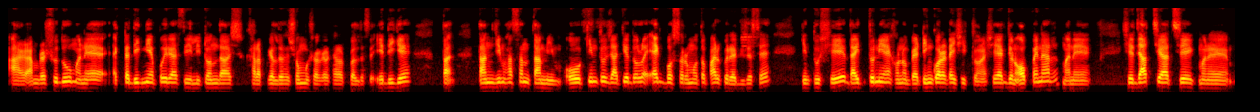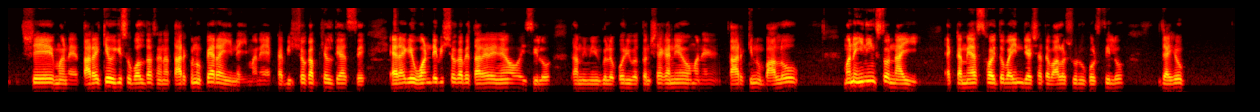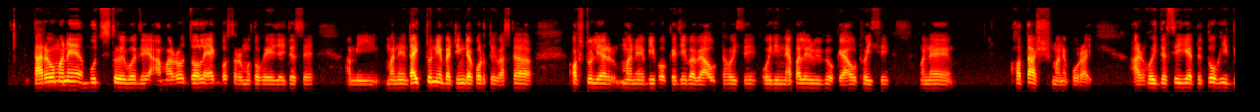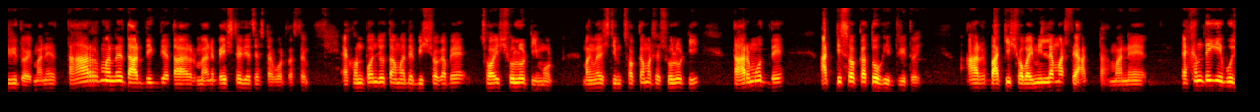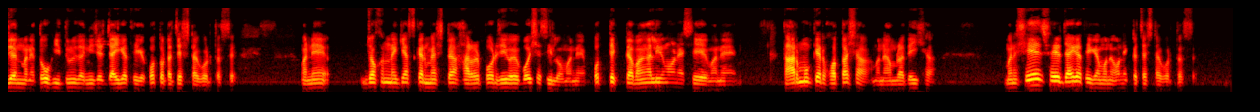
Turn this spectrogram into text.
আর আমরা শুধু মানে একটা দিক নিয়ে পড়ে আছি, লিটন দাস খারাপ খেলতেছে, সৌম্য সরকার খারাপ খেলতেছে। এদিকে তানজিম হাসান তামিম, ও কিন্তু জাতীয় দলে এক বছরের মতো পার করে দিতেছে, কিন্তু সে দায়িত্ব নিয়ে এখনও ব্যাটিং করাটাই শিখতো না। সে একজন ওপেনার মানে সে যাচ্ছে আছে মানে সে মানে তারা কেউ কিছু বলতেছে না, তার কোনো প্যারাই নেই। মানে একটা বিশ্বকাপ খেলতে আসছে, এর আগে ওয়ানডে বিশ্বকাপে তারা নেওয়া হয়েছিল, তামিম এগুলো পরিবর্তন, সেখানেও মানে তার কিন্তু ভালো মানে ইনিংস তো নাই। একটা ম্যাচ হয়তো বা ইন্ডিয়ার সাথে ভালো শুরু করছিল। যাই হোক, তারও মানে বুঝতে হইব যে আমারও দলে এক বছরের মতো হয়ে যাইতেছে। আমি মানে দায়িত্ব নিয়ে ব্যাটিংটা করতে হইব। আজকে অস্ট্রেলিয়ার মানে বিপক্ষে যেভাবে আউট হয়েছে ওই দিন নেপালের বিপক্ষে আউট হয়েছে মানে হতাশ মানে পুরাই। আর হইতেছে ইয়াতে তহিদ হৃদয় মানে তার মানে তার দিক দিয়ে তার মানে বেস্টে দিয়ে চেষ্টা করতেছে। এখন পর্যন্ত আমাদের বিশ্বকাপে ছয় ষোলোটি মোট, বাংলাদেশ টিম ছক্কা মারছে ষোলোটি, তার মধ্যে আটটি ছক্কা তহিদ হৃদয়, আর বাকি সবাই মিল্লা মারছে আটটা মানে এখান থেকেই বুঝেন মানে তৌহিদ হৃদয় নিজের জায়গা থেকে কতটা চেষ্টা করতেছে। মানে যখন নাকি আজকের ম্যাচটা হারার পর যেভাবে বসে ছিল মানে প্রত্যেকটা বাঙালির মনে সে মানে তার মুখের হতাশা মানে আমরা দেখা মানে সে সে জায়গা থেকে মানে অনেকটা চেষ্টা করতেছে।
